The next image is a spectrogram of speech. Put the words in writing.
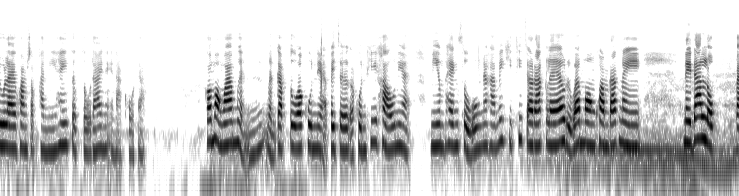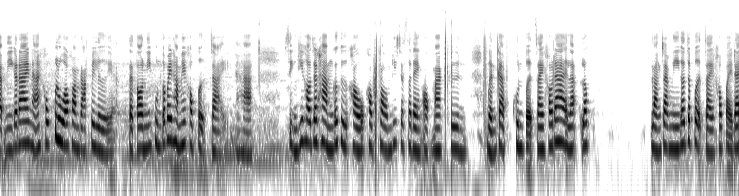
ดูแลความสัมพันธ์นี้ให้เติบโตได้ในอนาคตอะ ก็มองว่าเหมือนเหมือนกับตัวคุณเนี่ยไปเจอกับคนที่เขาเนี่ยมีกำแพงสูงนะคะ ไม่คิดที่จะรักแล้วหรือว่ามองความรักในในด้านลบแบบนี้ก็ได้นะเขากลัวความรักไปเลยอะแต่ตอนนี้คุณก็ไปทำให้เขาเปิดใจนะคะ สิ่งที่เขาจะทำก็คือเขาเขาพร้อมที่จะแสดงออกมากขึ้น เหมือนกับคุณเปิดใจเขาได้แล้วแล้ว หลังจากนี้ก็จะเปิดใจเขาไปได้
